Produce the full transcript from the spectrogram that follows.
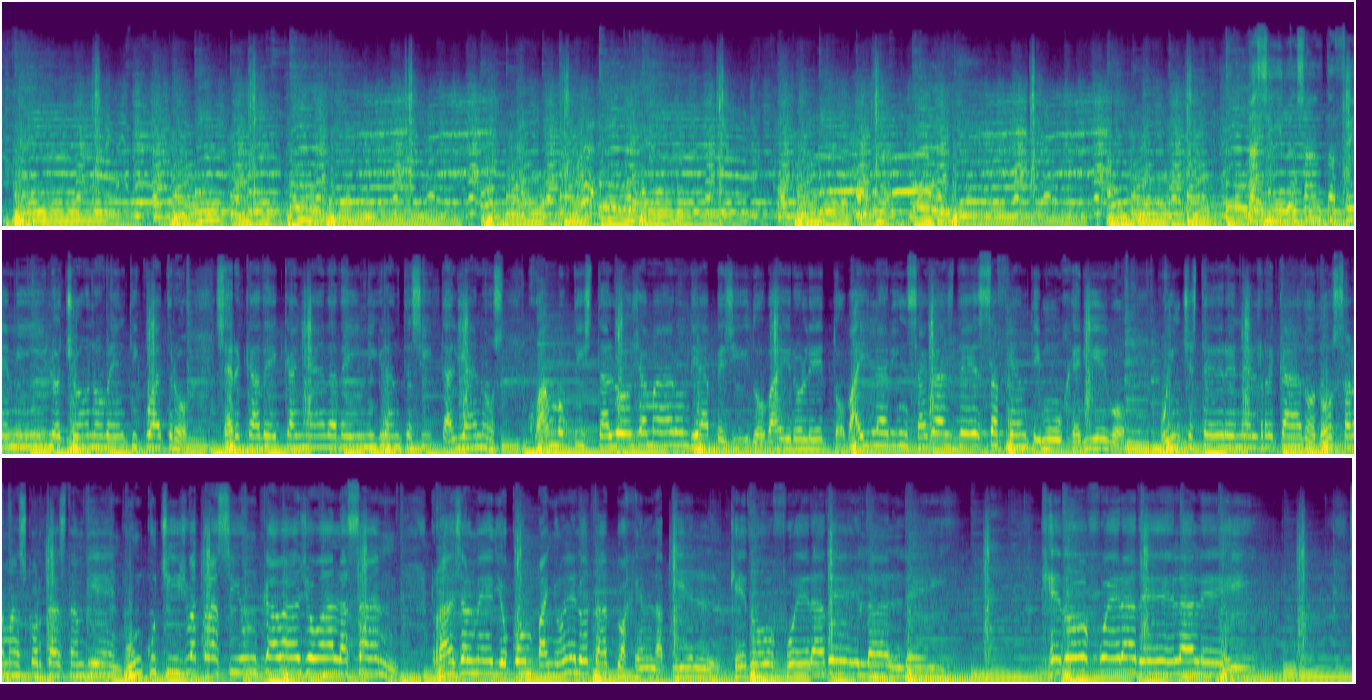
1894, cerca de Cañada de inmigrantes italianos. Juan Bautista lo llamaron de apellido Bairoleto, bailarín sagaz, desafiante y mujeriego. Winchester en el recado, dos armas cortas también, un cuchillo atrás y un caballo alazán. Raya al medio con pañuelo, tatuaje en la piel, quedó fuera de la ley, quedó fuera de la ley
